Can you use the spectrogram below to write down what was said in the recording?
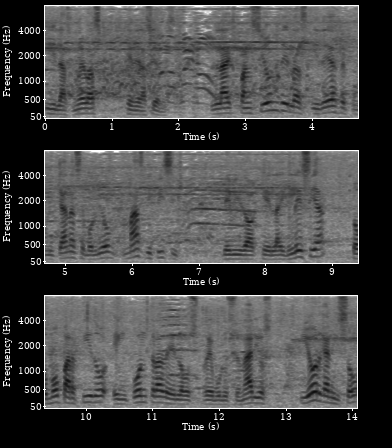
y las nuevas generaciones la expansión de las ideas republicanas se volvió más difícil debido a que la iglesia tomó partido en contra de los revolucionarios y organizó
